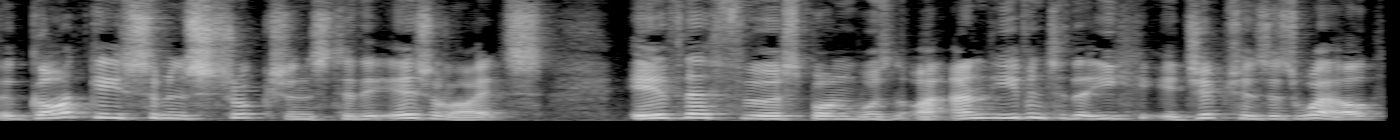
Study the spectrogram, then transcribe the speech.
that God gave some instructions to the Israelites if their firstborn was, and even to the Egyptians as well,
